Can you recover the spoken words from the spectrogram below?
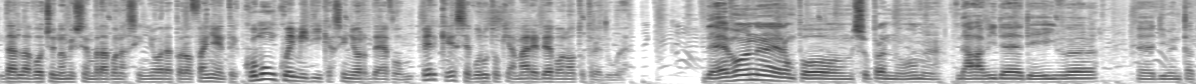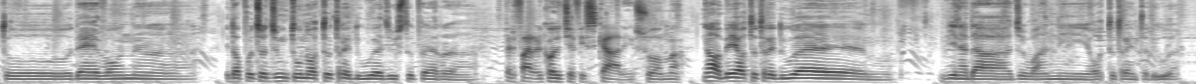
Dalla voce non mi sembrava una signora, però fa niente. Comunque mi dica, signor Devon, perché si è voluto chiamare Devon 832? Devon era un po' un soprannome. Davide, Dave, è diventato Devon. eh, e dopo ci ho aggiunto un 832 giusto per... eh, Per fare il codice fiscale, insomma. No, beh, 832 mm, viene da Giovanni 832.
